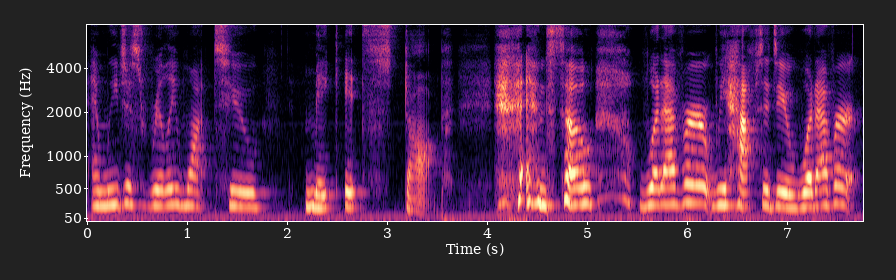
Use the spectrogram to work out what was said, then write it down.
and we just really want to make it stop. and so, whatever we have to do, whatever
